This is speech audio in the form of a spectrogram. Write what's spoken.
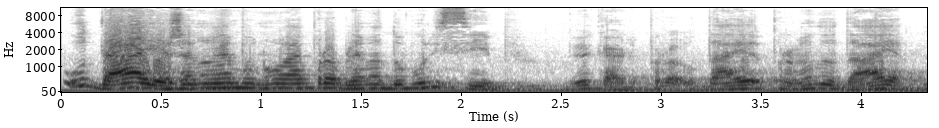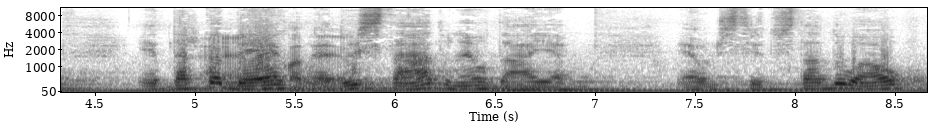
O DAIA já não é, não é problema do município, viu, Ricardo? O, DAIA, o problema do DAIA é da Codeco, é, é do Estado, né? O DAIA é um distrito estadual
